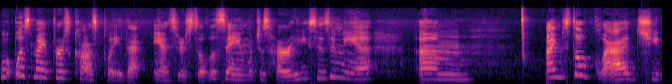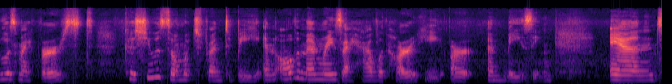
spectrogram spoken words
what was my first cosplay? That answer is still the same, which is Haruhi Suzumiya. Um, I'm still glad she was my first, because she was so much fun to be, and all the memories I have with Haruhi are amazing. And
